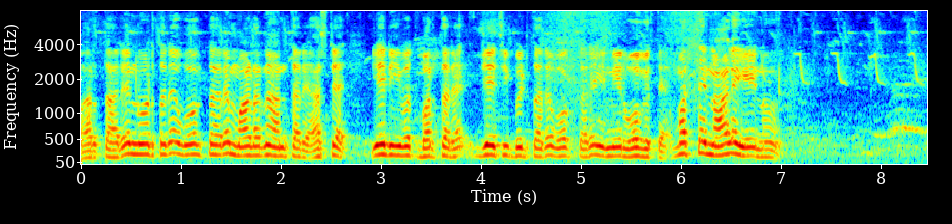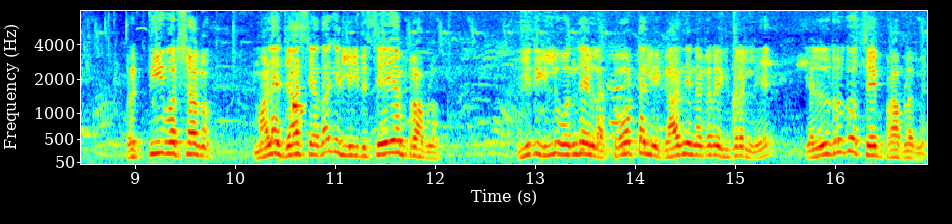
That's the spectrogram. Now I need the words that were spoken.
ಬರ್ತಾರೆ, ನೋಡ್ತಾರೆ, ಹೋಗ್ತಾರೆ, ಮಾಡೋಣ ಅಂತಾರೆ. ಅಷ್ಟೇ. ಏನು ಇವತ್ತು ಬರ್ತಾರೆ, ಜೆ ಸಿ ಬಿಡ್ತಾರೆ, ಹೋಗ್ತಾರೆ, ಈ ನೀರು ಹೋಗುತ್ತೆ. ಮತ್ತೆ ನಾಳೆ ಏನು? ಪ್ರತಿ ವರ್ಷವೂ ಮಳೆ ಜಾಸ್ತಿ ಆದಾಗ ಇಲ್ಲಿ ಇದು ಸೇಮ್ ಪ್ರಾಬ್ಲಮ್ ಇದು ಇಲ್ಲಿ ಒಂದೇ ಇಲ್ಲ. ಟೋಟಲಿ ಗಾಂಧಿನಗರ ಇದರಲ್ಲಿ ಎಲ್ರಿಗೂ ಸೇಮ್ ಪ್ರಾಬ್ಲಮ್ಮೇ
